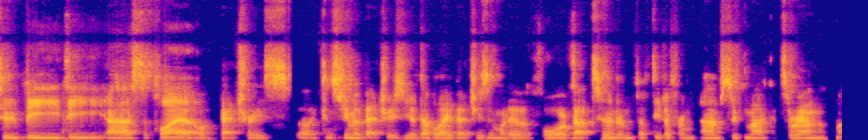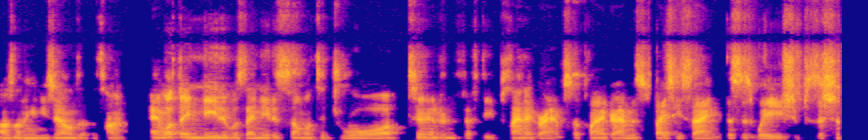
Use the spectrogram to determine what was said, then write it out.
to be the uh, supplier of batteries, uh, consumer batteries, your AA batteries and whatever, for about 250 different um, supermarkets around. I was living in New Zealand at the time. And what they needed was they needed someone to draw 250 planograms. So planogram is basically saying this is where you should position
